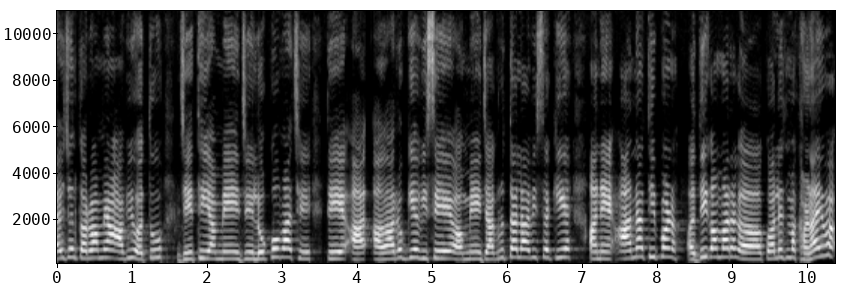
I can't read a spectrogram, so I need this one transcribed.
આયોજન કરવામાં આવ્યું હતું, જેથી અમે જે લોકોમાં છે તે આરોગ્ય વિશે અમે જાગૃતતા લાવી શકીએ અને આનાથી પણ અધિક અમારા કોલેજમાં ઘણા એવા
